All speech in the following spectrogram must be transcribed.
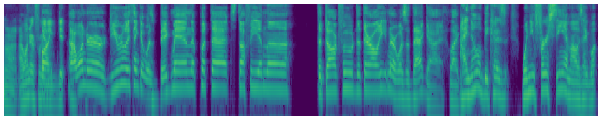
all right. I wonder if we're But gonna get. I wonder, do you really think it was Big Man that put that stuffy in the the dog food that they're all eating, or was it that guy? Like, I know because when you first see him, I was like, what?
